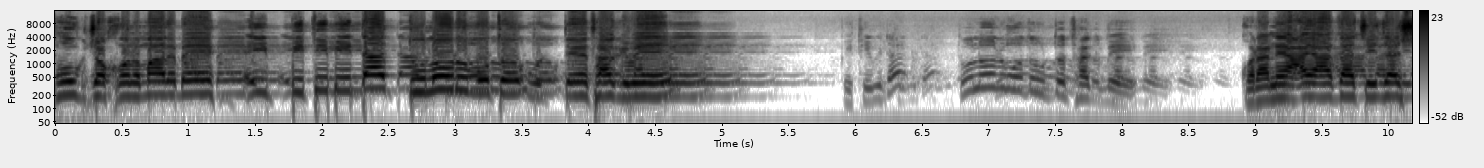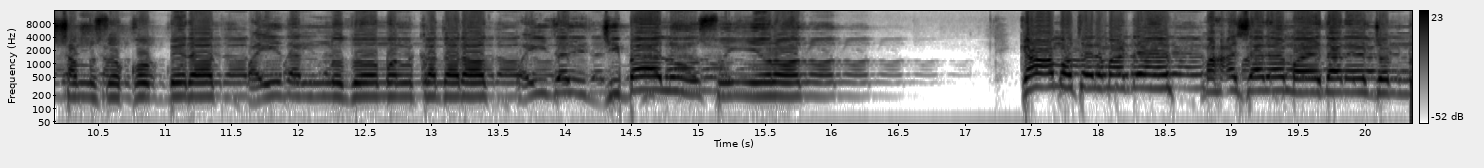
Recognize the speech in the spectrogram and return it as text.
ফুঁক যখন মারবে এই পৃথিবীটা তুলোর মতো উঠতে থাকবে। পৃথিবীটা তুলোর মতো উঠতে থাকবে। কোরআনে আয়াত আছে যা শামসু কুব্বিরাত পাইদান নুজুমুল কাদারাত পাইজাল জিবালু সুইরাত কিয়ামতের মাঠে, মাহশারের ময়দানের জন্য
